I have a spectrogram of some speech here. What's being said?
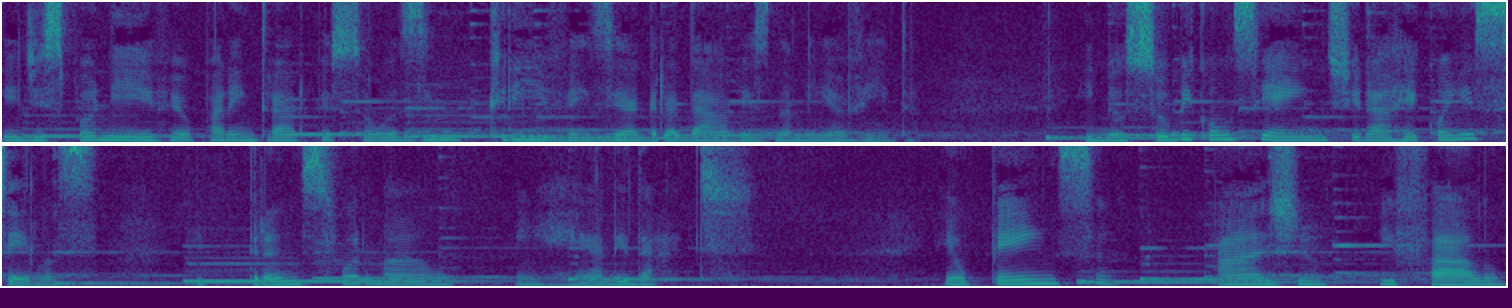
e disponível para entrar pessoas incríveis e agradáveis na minha vida. E meu subconsciente irá reconhecê-las e transformá-las em realidade. Eu penso, ajo e falo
